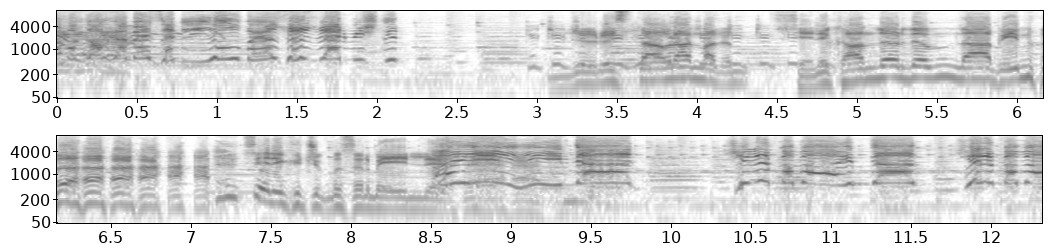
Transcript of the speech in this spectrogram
Ama Gargamel sen iyi olmaya söz vermiştin. Dürüst davranmadım. Seni kandırdım. Ne yapayım? Seni küçük mısır beyinli. Ay imdat. Şirin baba imdat. Şirin baba.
